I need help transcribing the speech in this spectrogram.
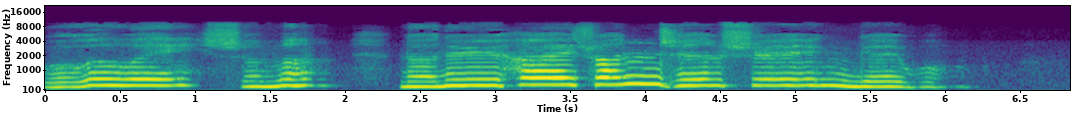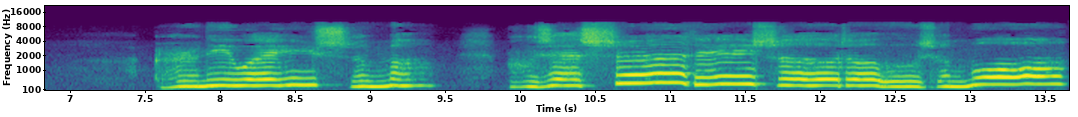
我问为什么那女孩传简讯给我，而你为什么不解释，低着头沉默？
